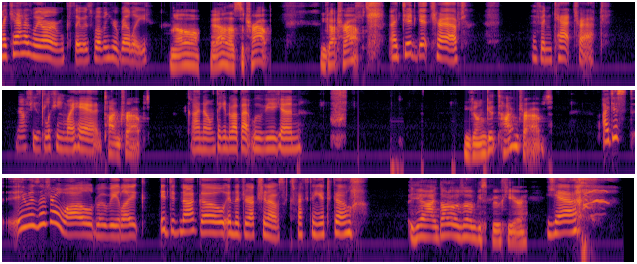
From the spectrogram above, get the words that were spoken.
My cat has my arm because I was rubbing her belly. No, yeah, that's the trap. You got trapped. I did get trapped. I've been cat trapped. Now she's licking my hand. Time trapped. I know, I'm thinking about that movie again. You gonna get time trapped. I just, it was such a wild movie. Like, it did not go in the direction I was expecting it to go. Yeah, I thought it was gonna be spookier. yeah.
